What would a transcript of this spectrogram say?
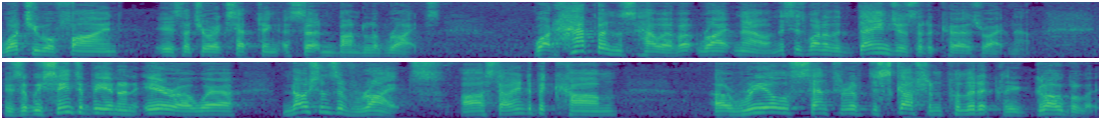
what you will find is that you're accepting a certain bundle of rights. What happens, however, right now, and this is one of the dangers that occurs right now, is that we seem to be in an era where notions of rights are starting to become a real center of discussion politically, globally.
